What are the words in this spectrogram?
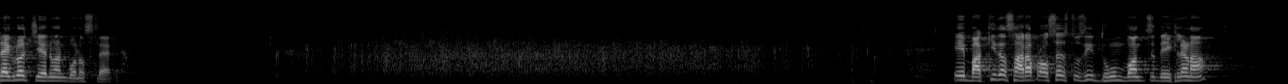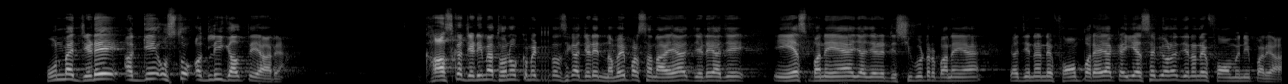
ਰੈਗੂਲਰ ਚੇਅਰਮੈਨ ਬੋਨਸ ਲੈ ਰਹੇ ਹਾਂ। ਇਹ ਬਾਕੀ ਦਾ ਸਾਰਾ ਪ੍ਰੋਸੈਸ ਤੁਸੀਂ ਧੂਮ 1 ਚ ਦੇਖ ਲੈਣਾ। ਹੁਣ ਮੈਂ ਜਿਹੜੇ ਅੱਗੇ ਉਸ ਤੋਂ ਅਗਲੀ ਗੱਲ ਤੇ ਆ ਰਿਹਾ। ਖਾਸ ਕਰ ਜਿਹੜੀ ਮੈਂ ਤੁਹਾਨੂੰ ਕਮਿਟ ਕੀਤਾ ਸੀਗਾ, ਜਿਹੜੇ ਨਵੇਂ ਪਰਸਨ ਆਏ ਆ, ਜਿਹੜੇ ਅਜੇ ਏਐਸ ਬਣੇ ਆ ਜਾਂ ਜਿਹੜੇ ਡਿਸਟ੍ਰੀਬਿਊਟਰ ਬਣੇ ਆ ਜਾਂ ਜਿਨ੍ਹਾਂ ਨੇ ਫਾਰਮ ਭਰਿਆ ਜਾਂ ਕਈ ਐਸੇ ਵੀ ਹੋਣੇ ਜਿਨ੍ਹਾਂ ਨੇ ਫਾਰਮ ਹੀ ਨਹੀਂ ਭਰਿਆ।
